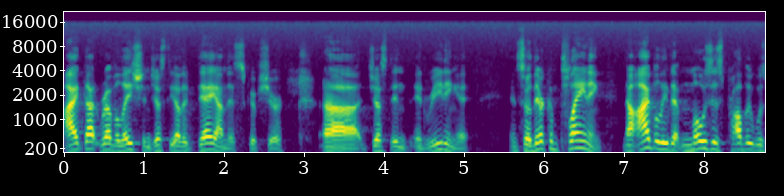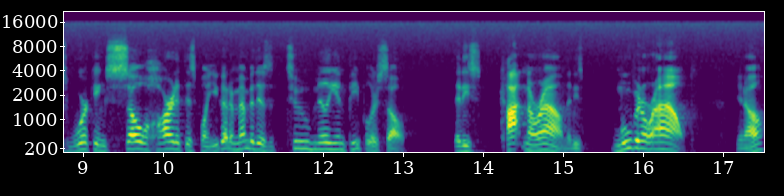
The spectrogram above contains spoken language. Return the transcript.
I got revelation just the other day on this scripture, uh, just in, in reading it. And so they're complaining. Now, I believe that Moses probably was working so hard at this point. You got to remember there's two million people or so that he's cotton around, that he's moving around, you know?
